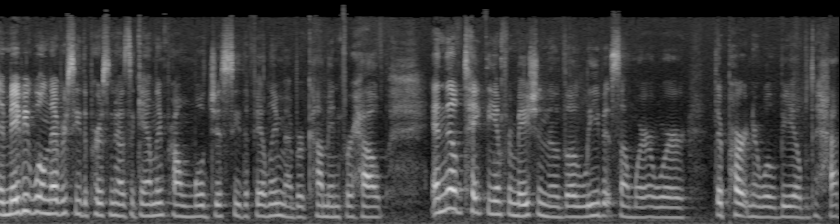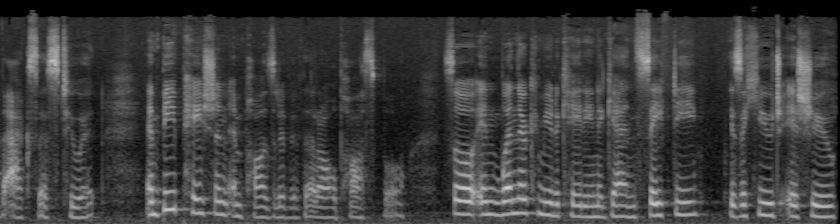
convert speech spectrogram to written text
and maybe we'll never see the person who has a gambling problem. We'll just see the family member come in for help. And they'll take the information and they'll leave it somewhere where their partner will be able to have access to it. And be patient and positive if at all possible. So, in, when they're communicating, again, safety is a huge issue,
